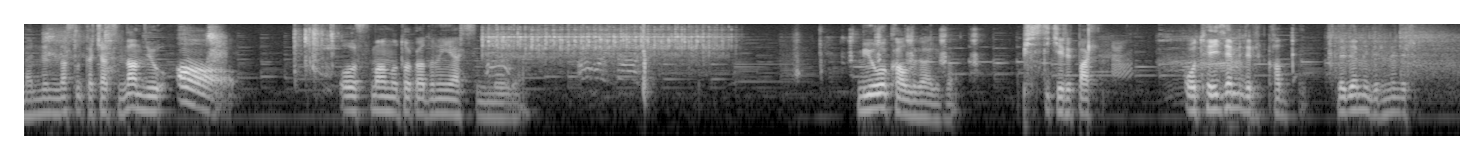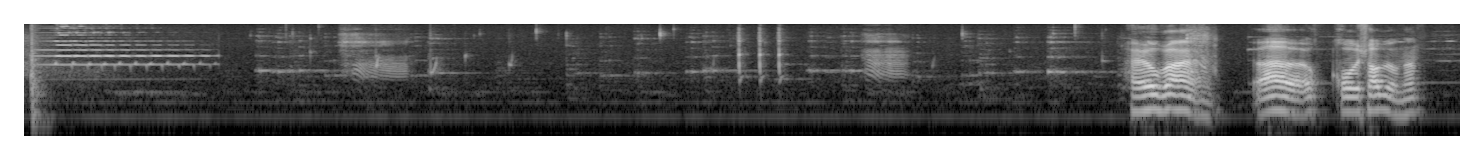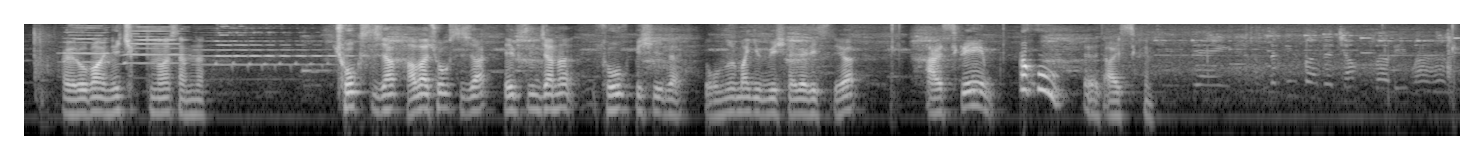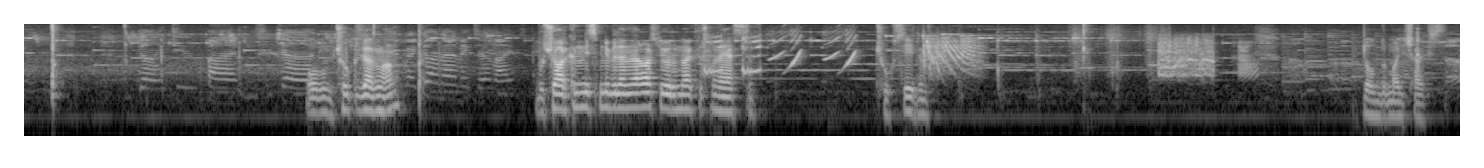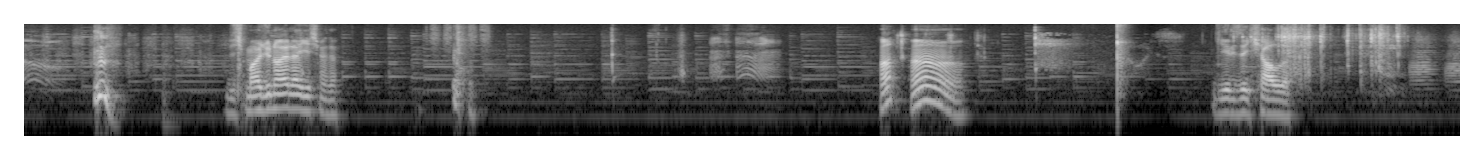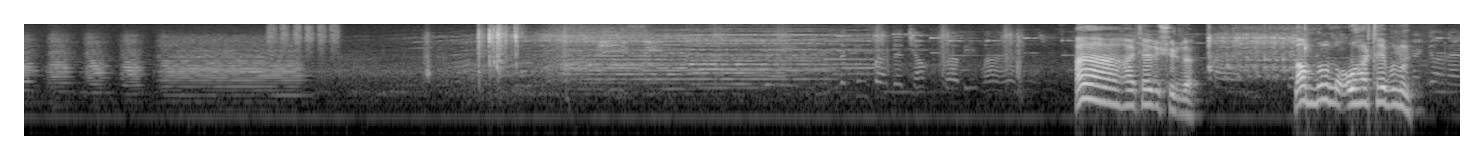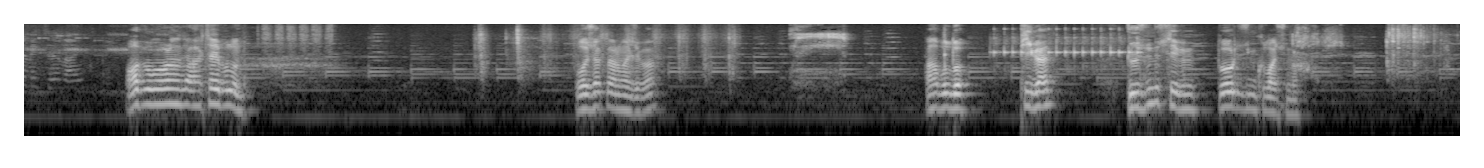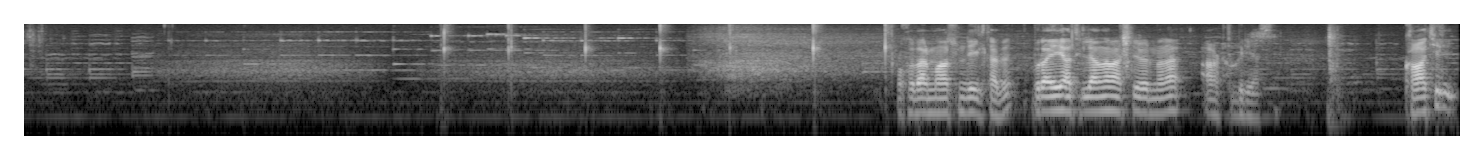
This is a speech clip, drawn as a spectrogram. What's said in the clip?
Benden nasıl kaçarsın lan diyor. Aa! Osmanlı tokadını yersin böyle. Bir o kaldı galiba. Pislik herif bak. O teyze midir? Kad dede midir nedir? Herobrine. Aa, konuşamıyorum lan. Herobrine ne çıktın lan senden? Çok sıcak, hava çok sıcak. Hepsinin canı soğuk bir şeyler. Dondurma gibi bir şeyler istiyor. Ice cream. Ahu. Evet ice cream. Oğlum çok güzel lan. Bu şarkının ismini bilenler varsa yorumlar kısmına yazsın. Çok sevdim. Dondurmacı şarkısı. Diş macunu hala geçmedi. ha? Ha. Gerizekalı. Ha haritayı düşürdü. Lan bulun o haritayı bulun. Abi oradan haritayı bulun. Bulacaklar mı acaba? Aha buldu. Pigmen. Gözünü seveyim. Doğru düzgün kullan şunu. O kadar masum değil tabi. Burayı hatırlayanlar varsa yorumlara artı bir yazsın. Katil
